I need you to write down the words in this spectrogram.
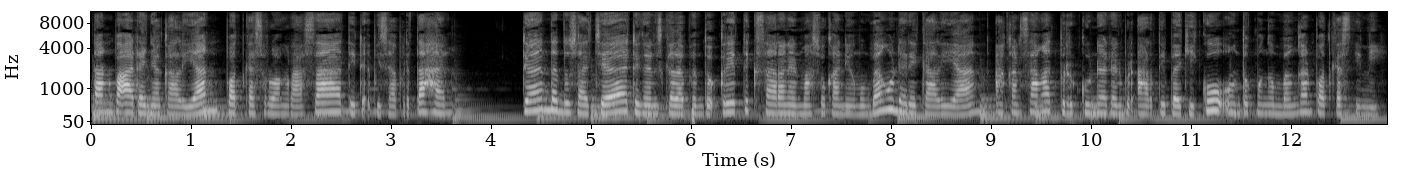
Tanpa adanya kalian, podcast Ruang Rasa tidak bisa bertahan. Dan tentu saja dengan segala bentuk kritik, saran, dan masukan yang membangun dari kalian akan sangat berguna dan berarti bagiku untuk mengembangkan podcast ini.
